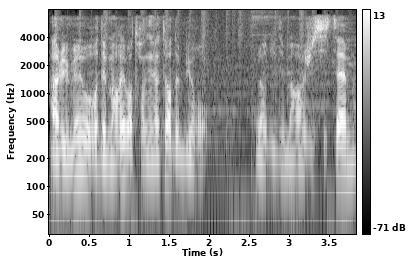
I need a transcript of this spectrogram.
Allumez ou redémarrez votre ordinateur de bureau. Lors du démarrage du système,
